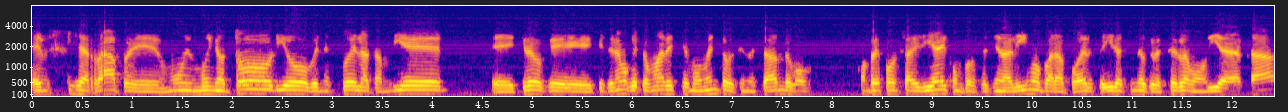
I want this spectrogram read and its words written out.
MCs de rap eh, muy muy notorio, Venezuela también. Eh, creo que, que tenemos que tomar este momento que se nos está dando con con responsabilidad y con profesionalismo para poder seguir haciendo crecer la movida de acá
